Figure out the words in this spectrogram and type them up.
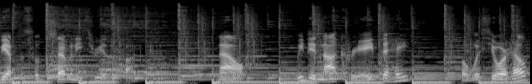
be episode 73 of the podcast. Now, we did not create the hate, but with your help,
